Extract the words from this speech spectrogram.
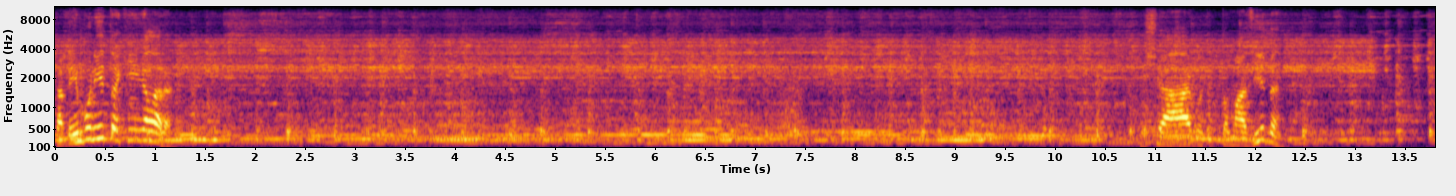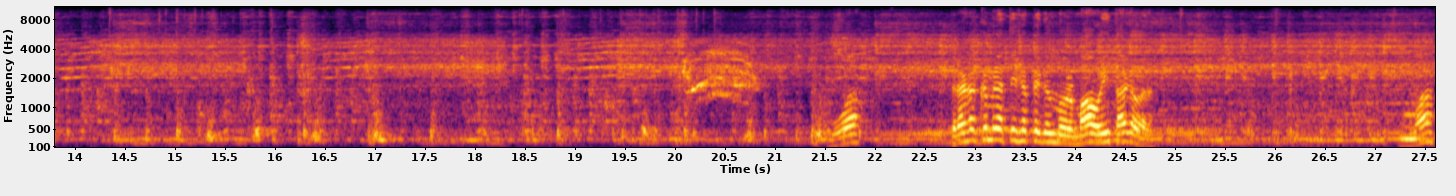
Tá bem bonito aqui, hein, galera. Deixa a água tomar vida. Esperar que a câmera esteja pegando normal aí, tá, galera? Vamos lá.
